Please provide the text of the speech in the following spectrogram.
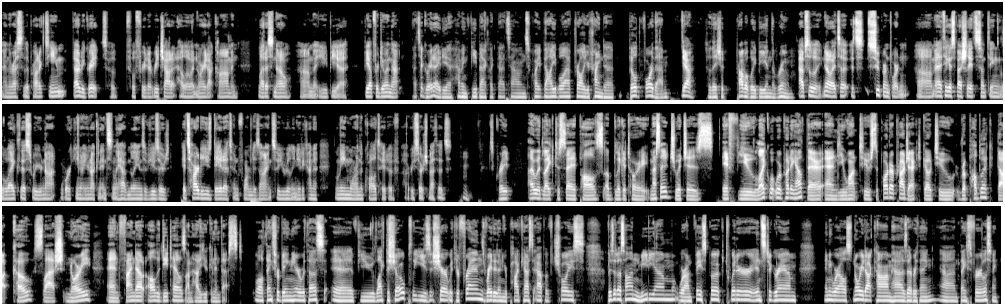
and the rest of the product team. That would be great. So feel free to reach out at hello at nori.com and let us know um, that you'd be be up for doing that. That's a great idea. Having feedback like that sounds quite valuable. After all, you're trying to build for them. Yeah. So they should probably be in the room. Absolutely. No, it's a it's super important. Um, and I think especially it's something like this where you're not working, you know, you're not going to instantly have millions of users. It's hard to use data to inform design. So you really need to kind of lean more on the qualitative uh, research methods. Hmm. That's great. I would like to say Paul's obligatory message, which is if you like what we're putting out there and you want to support our project, go to republic.co slash Nori and find out all the details on how you can invest. Well, thanks for being here with us. If you like the show, please share it with your friends, rate it in your podcast app of choice. Visit us on Medium. We're on Facebook, Twitter, Instagram, anywhere else. Nori.com has everything. Uh, thanks for listening.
